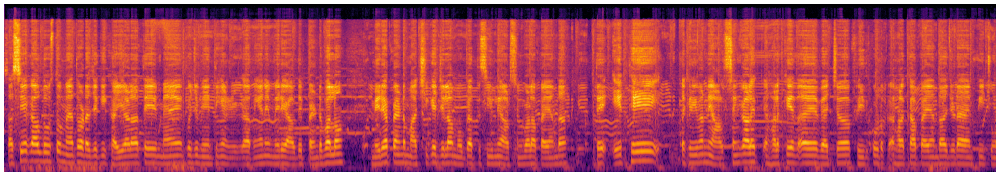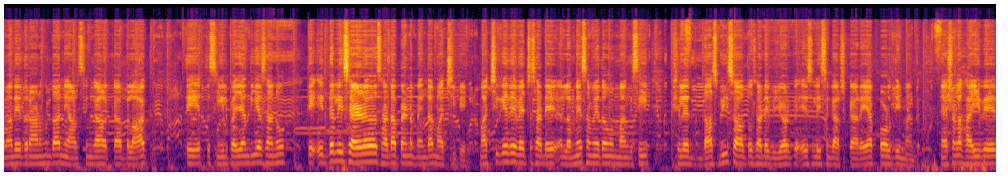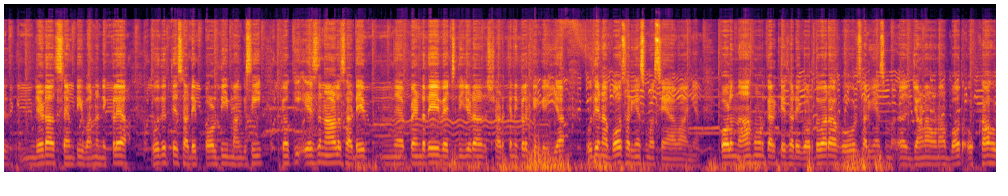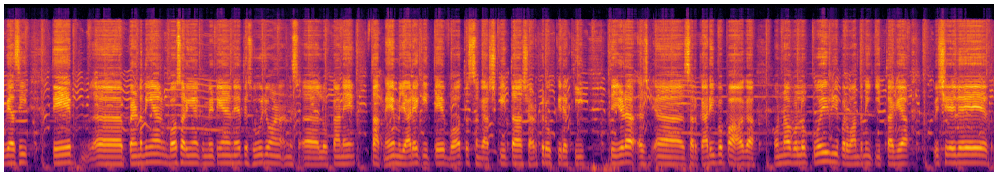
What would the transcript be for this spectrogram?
ਸਤਿ ਸ਼੍ਰੀ ਅਕਾਲ ਦੋਸਤੋ, ਮੈਂ ਤੁਹਾਡਾ ਜੱਗੀ ਖਾਈ ਵਾਲਾ ਤੇ ਮੈਂ ਕੁਝ ਬੇਨਤੀਆਂ ਕਰਨੀਆਂ ਨੇ ਮੇਰੇ ਆਪਦੇ ਪਿੰਡ ਵੱਲੋਂ। ਮੇਰਾ ਪਿੰਡ ਮਾਛੀਕੇ ਜ਼ਿਲ੍ਹਾ ਮੋਗਾ ਤਹਿਸੀਲ ਨਿਹਾਲ ਸਿੰਘ ਵਾਲਾ ਪੈ ਜਾਂਦਾ ਤੇ ਇੱਥੇ ਤਕਰੀਬਨ ਨਿਹਾਲ ਸਿੰਘ ਵਾਲੇ ਹਲਕੇ ਦੇ ਵਿੱਚ ਫਰੀਦਕੋਟ ਹਲਕਾ ਪੈ ਜਾਂਦਾ, ਜਿਹੜਾ ਐਮਪੀ ਚੋਣਾਂ ਦੇ ਦੌਰਾਨ ਹੁੰਦਾ। ਨਿਹਾਲ ਸਿੰਘ ਹਲਕਾ ਬਲਾਕ ਤੇ ਤਹਿਸੀਲ ਪੈ ਜਾਂਦੀ ਹੈ ਸਾਨੂੰ ਤੇ ਇਧਰਲੀ ਸਾਈਡ ਸਾਡਾ ਪਿੰਡ ਪੈਂਦਾ ਮਾਛੀਕੇ। ਮਾਛੀਕੇ ਦੇ ਵਿੱਚ ਸਾਡੇ ਲੰਮੇ ਸਮੇਂ ਤੋਂ ਮੰਗ ਸੀ, ਪਿਛਲੇ 10-20 ਸਾਲ ਤੋਂ ਸਾਡੇ ਬਜ਼ੁਰਗ ਇਸ ਲਈ ਸੰਘਰਸ਼ ਕਰ ਰਹੇ ਆ, ਪੁਲ ਦੀ ਮੰਗ। ਨੈਸ਼ਨਲ ਹਾਈਵੇ ਜਿਹੜਾ 71 ਨਿਕਲਿਆ, ਉਹਦੇ ਤੇ ਸਾਡੇ ਪੁਲ ਦੀ ਮੰਗ ਸੀ, ਕਿਉਂਕਿ ਇਸ ਨਾਲ ਸਾਡੇ ਪਿੰਡ ਦੇ ਵਿੱਚ ਦੀ ਜਿਹੜਾ ਸੜਕ ਨਿਕਲ ਕੇ ਗਈ ਆ, ਉਹਦੇ ਨਾਲ ਬਹੁਤ ਸਾਰੀਆਂ ਸਮੱਸਿਆਵਾਂ ਆਈਆਂ। ਪੁਲ ਨਾ ਹੋਣ ਕਰਕੇ ਸਾਡੇ ਗੁਰਦੁਆਰਾ ਹੋਰ ਸਾਰੀਆਂ ਸਮ- ਜਾਣਾ ਆਉਣਾ ਬਹੁਤ ਔਖਾ ਹੋ ਗਿਆ ਸੀ ਤੇ ਪਿੰਡ ਦੀਆਂ ਬਹੁਤ ਸਾਰੀਆਂ ਕਮੇਟੀਆਂ ਨੇ ਤੇ ਸੂਝਵਾਨ ਲੋਕਾਂ ਨੇ ਧਰਨੇ ਮੁਜ਼ਾਹਰੇ ਕੀਤੇ, ਬਹੁਤ ਸੰਘਰਸ਼ ਕੀਤਾ, ਸੜਕ ਰੋਕੀ ਰੱਖੀ ਤੇ ਜਿਹੜਾ ਸਰਕਾਰੀ ਵਿਭਾਗ ਆ, ਉਹਨਾਂ ਵੱਲੋਂ ਕੋਈ ਵੀ ਪ੍ਰਬੰਧ ਨਹੀਂ ਕੀਤਾ ਗਿਆ। ਪਿਛਲੇ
